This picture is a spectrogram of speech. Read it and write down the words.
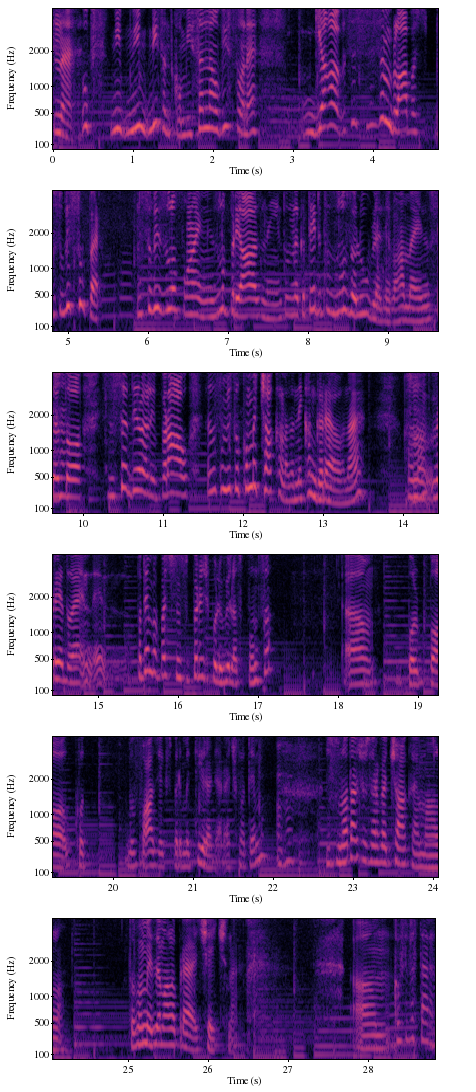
Ne. ups, ni, ni, nisem tako mislila, v bistvu. Ne? Ja, se, se, sem bila, pa so bili super. In So bili zelo fajni, zelo prijazni, in tudi nekateri tudi zelo zaljubljeni vame. In vse to, so vse delali prav, zato sem mislila, ko me čakala, da nekam grejo. Ne? Ono, v redu je. In, in, potem pa pač sem se prvič poljubila s punco, um, bolj pa kot v fazi eksperimentiranja, rečemo temu. Uh -huh. In sem bila takšna, da sem rekla, čakaj malo. To pa mi je zdaj malo preveč všeč. Um, Kako si bila stara?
